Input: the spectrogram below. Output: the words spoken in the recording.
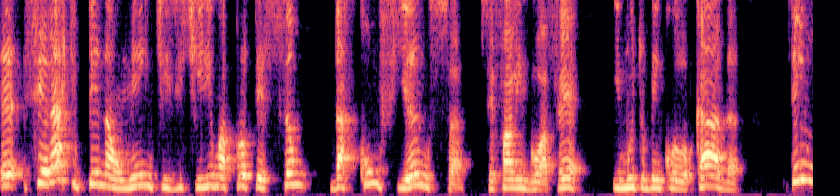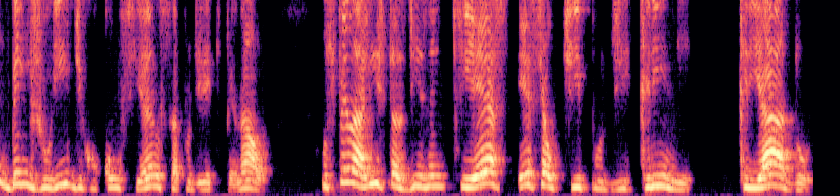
É, será que penalmente existiria uma proteção da confiança? Você fala em boa-fé e muito bem colocada. Tem um bem jurídico confiança para o direito penal? Os penalistas dizem que esse é o tipo de crime criado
